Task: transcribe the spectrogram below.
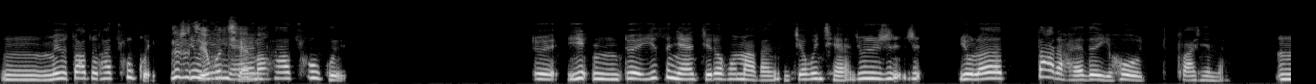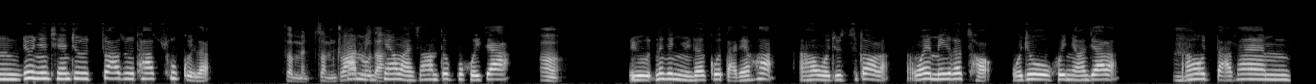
嗯，没有抓住他出轨。那是结婚前吗？他出轨。对，一嗯对，一四年结的婚嘛，反正结婚前就是是是有了大的孩子以后发现的，嗯，六年前就抓住他出轨了。怎么怎么抓住的？他每天晚上都不回家。嗯。有那个女的给我打电话，然后我就知道了，我也没跟他吵，我就回娘家了，然后打算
